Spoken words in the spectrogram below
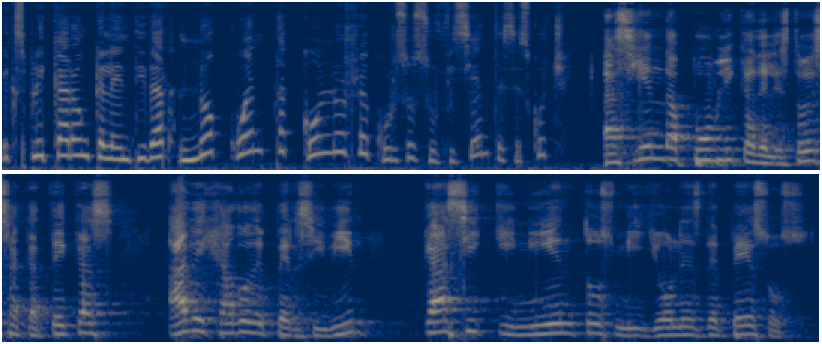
explicaron que la entidad no cuenta con los recursos suficientes. Escuche. La Hacienda Pública del Estado de Zacatecas ha dejado de percibir casi 500 millones de pesos.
